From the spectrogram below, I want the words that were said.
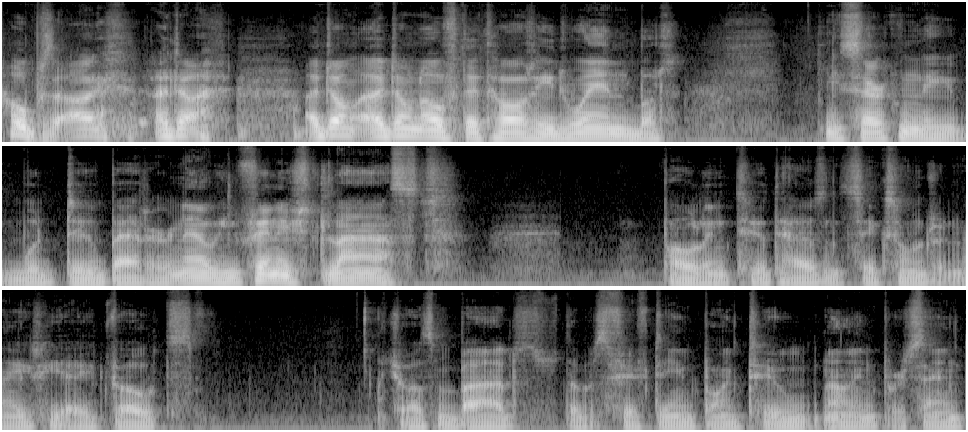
hopes. I, I, don't, I, don't, I don't know if they thought he'd win, but he certainly would do better. Now, he finished last, polling 2,688 votes, which wasn't bad. That was 15.29%.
